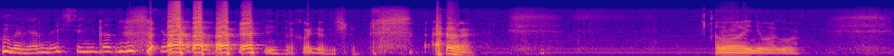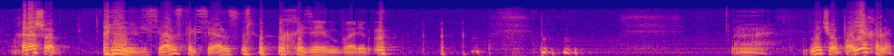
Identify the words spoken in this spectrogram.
Наверное, еще не, до... не совсем доходит. Не доходит еще. Ой, не могу. Хорошо. Сеанс так сеанс. Хозяин барин. Ну что, поехали?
